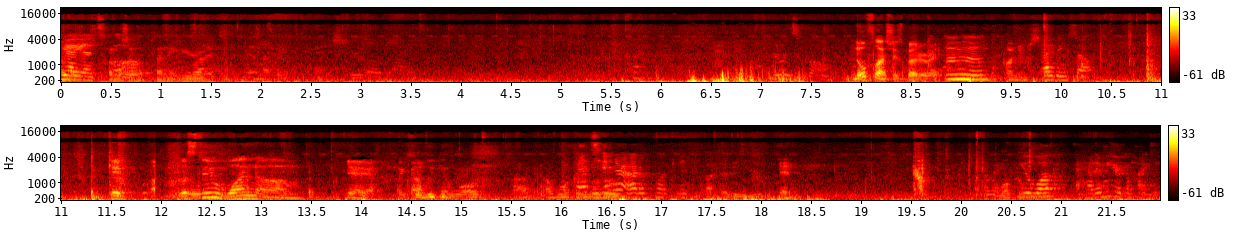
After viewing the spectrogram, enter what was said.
yeah, yeah, No flash is better, right? Mm -hmm. I think so. Okay, let's do one. Um, yeah, yeah. Like so that. we can walk I, I walk a Hands little in or out of pocket? ahead of you. In. Okay. You walk ahead of me or behind me?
